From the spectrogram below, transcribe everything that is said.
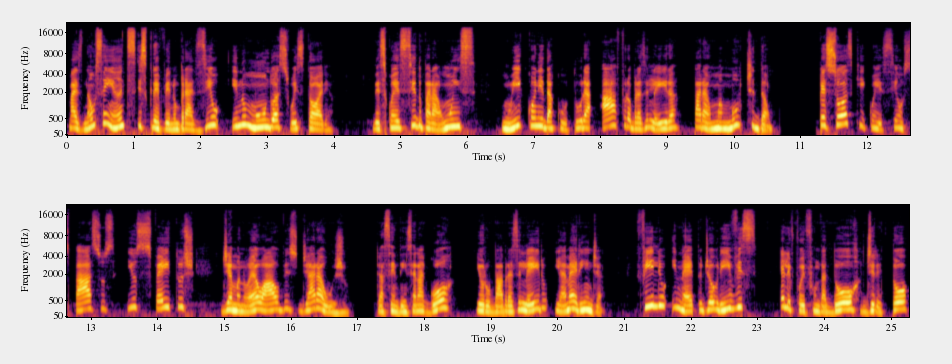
mas não sem antes escrever no Brasil e no mundo a sua história. Desconhecido para uns, um ícone da cultura afro-brasileira para uma multidão. Pessoas que conheciam os passos e os feitos de Emanuel Alves de Araújo, de ascendência nagor, iorubá brasileiro e ameríndia. Filho e neto de Ourives, ele foi fundador, diretor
